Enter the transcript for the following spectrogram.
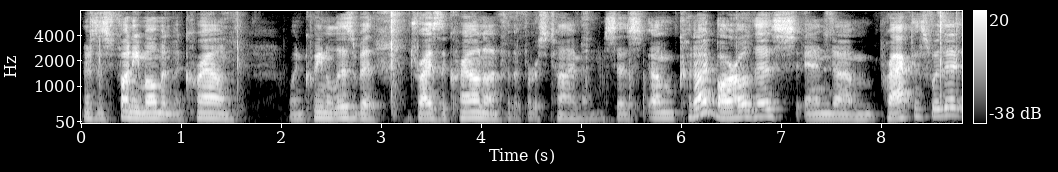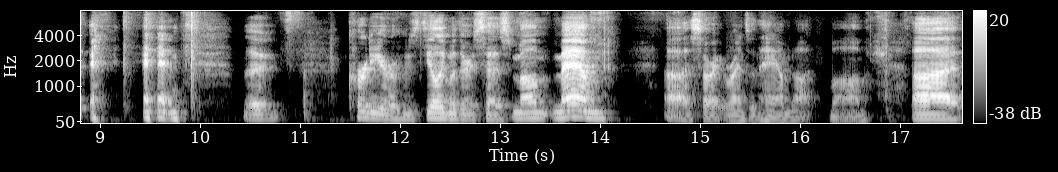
There's this funny moment in the crown when Queen Elizabeth tries the crown on for the first time and says, um, "Could I borrow this and um, practice with it?" and the courtier who's dealing with her says, "Mom, ma'am, uh, sorry, it rhymes with ham, not mom." Uh,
